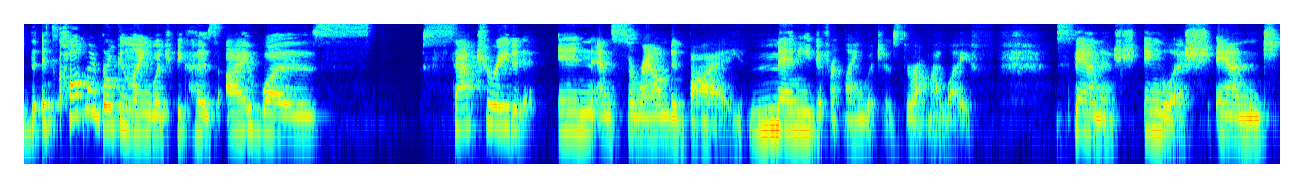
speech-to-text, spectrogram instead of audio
it's called My Broken Language because I was saturated in and surrounded by many different languages throughout my life. Spanish, English, and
